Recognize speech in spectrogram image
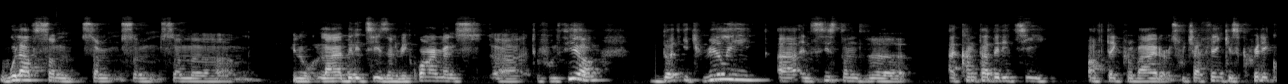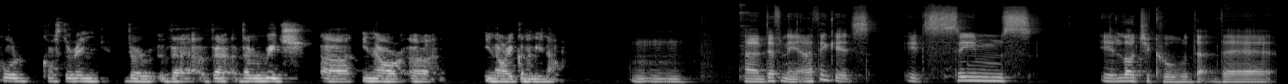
will have some some some some um, you know liabilities and requirements uh, to fulfill, but it really uh, insists on the accountability of tech providers, which I think is critical considering the the the, the reach uh, in our uh, in our economy now. Um, definitely, and I think it's it seems illogical that there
